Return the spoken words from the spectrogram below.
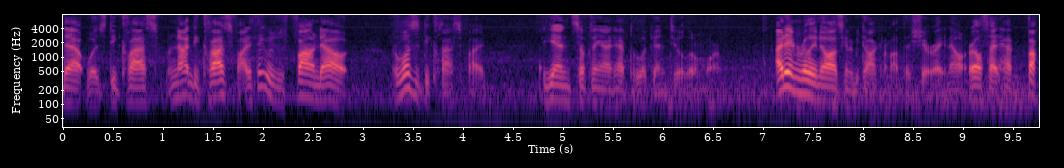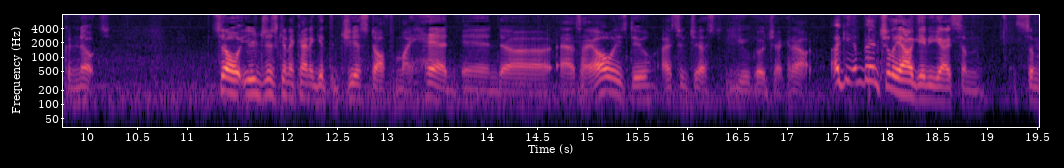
that was declassified. Not declassified. I think it was found out, or was it declassified? Again, something I'd have to look into a little more. I didn't really know I was going to be talking about this shit right now, or else I'd have fucking notes. So you're just going to kind of get the gist off of my head, and uh, as I always do, I suggest you go check it out. Eventually, I'll give you guys some some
